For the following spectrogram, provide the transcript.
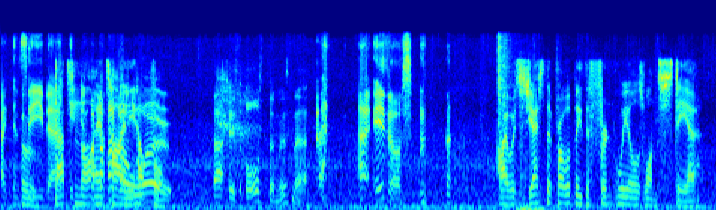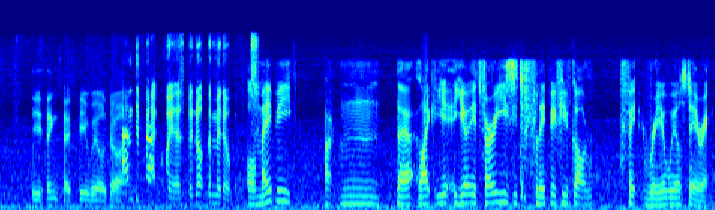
I can Oh, see that. that's not entirely Oh, helpful. whoa. That is awesome, isn't it? That is awesome. I would suggest that probably the front wheels want to steer, Do you think so? Two-wheel drive. and the back wheels, but not the middle. or maybe Uh, mm, they're, like you, you, it's very easy to flip if you've got fit rear wheel steering.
